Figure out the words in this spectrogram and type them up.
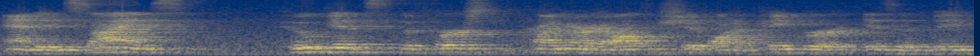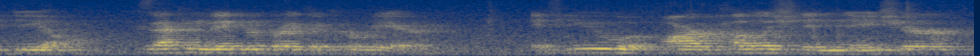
And in science, who gets the first primary authorship on a paper is a big deal, because that can make or break a career. If you are published in Nature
